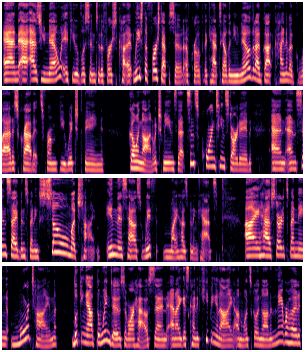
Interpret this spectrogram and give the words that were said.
And as you know, if you have listened to the first, at least the first episode of Curl Up a Cat Tale, then you know that I've got kind of a Gladys Kravitz from Bewitched thing going on, which means that since quarantine started and, and since I've been spending so much time in this house with my husband and cats, I have started spending more time looking out the windows of our house and and I guess kind of keeping an eye on what's going on in the neighborhood,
